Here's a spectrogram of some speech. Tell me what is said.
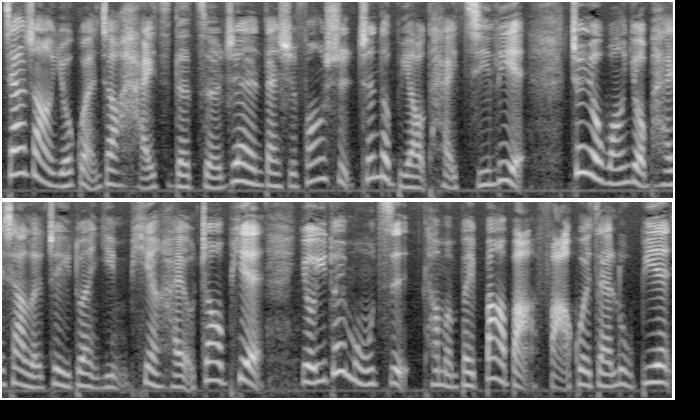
家长有管教孩子的责任，但是方式真的不要太激烈。就有网友拍下了这一段影片，还有照片。有一对母子，他们被爸爸罚跪在路边，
